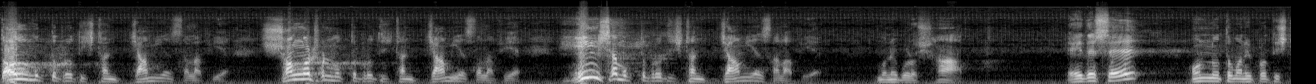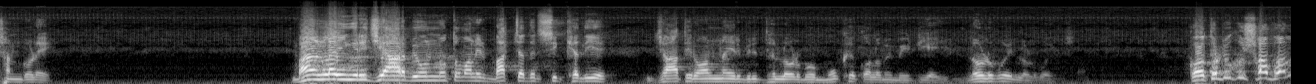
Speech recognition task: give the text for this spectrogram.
দল মুক্ত প্রতিষ্ঠান জামিয়া সালাফিয়া, সংগঠন মুক্ত প্রতিষ্ঠান জামিয়া সালাফিয়া হিংসা মুক্ত প্রতিষ্ঠান জামিয়া সালাফিয়া। মনে বড় সাপ। এই দেশে উন্নত মানের প্রতিষ্ঠান গড়ে। বাংলা, ইংরেজি, আরবি উন্নত মানের বাচ্চাদের শিক্ষা দিয়ে জাতির অন্যায়ের বিরুদ্ধে লড়বো, মুখে কলমে মিটিয়েই লড়বই লড়বই। কতটুকু সফল?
